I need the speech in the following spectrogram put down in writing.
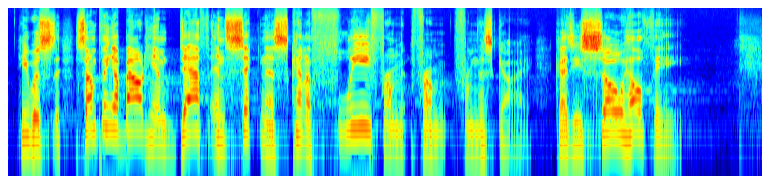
He was something about him, death and sickness kind of flee from, from, from this guy because he's so healthy.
